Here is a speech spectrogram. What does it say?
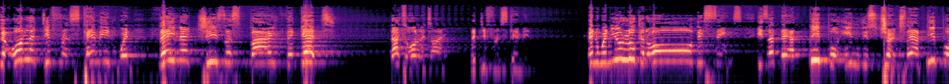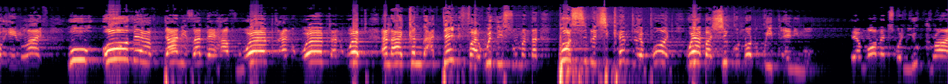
The only difference came in when they met Jesus by the gate. That's the only time the difference came in. And when you look at all these things, is that there are people in this church, there are people in life who all they have done is that they have wept and wept and wept. And I can identify with this woman that possibly she came to a point whereby she could not weep anymore. There are moments when you cry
